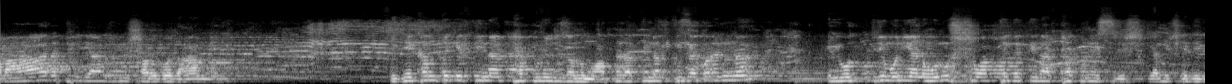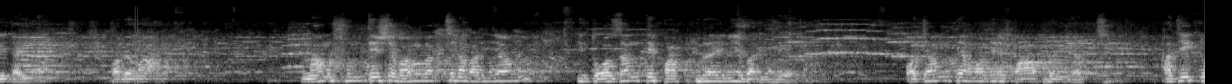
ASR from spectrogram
আবার ফিরে আসবে স্বর্গধামে যেখান থেকে তিনাথ ঠাকুরের জন্ম, আপনারা তিনাথ পূজা করেন না? এই অত্রিমণিয়ান অনুস্বর থেকে তিনাথ ঠাকুরের সৃষ্টি, আমি সেদিকে যাই না। তবে মা, নাম শুনতে এসে ভালো লাগছে না, বাড়ি যাও কিন্তু অজান্তে পাপ কুড়াই নিয়ে বাড়ি যেও না। অজান্তে আমাদের পাপ হয়ে যাচ্ছে। আজ একটু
